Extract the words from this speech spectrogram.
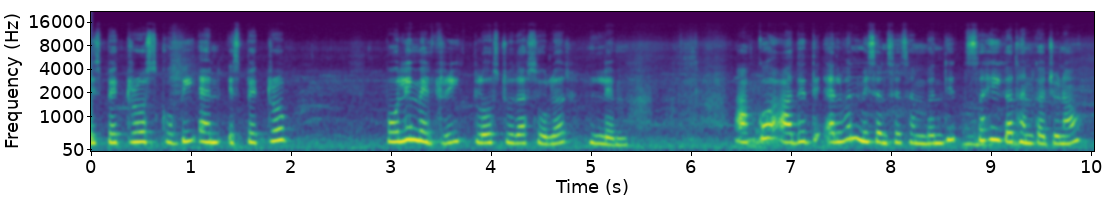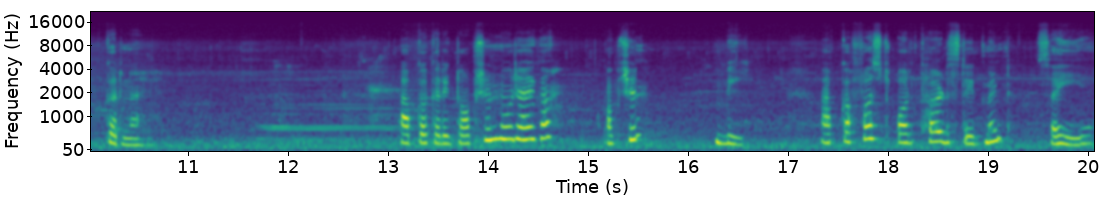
spectroscopy and spectropolymmetry close to the solar limb. आपको आदित्य एल मिशन से संबंधित सही कथन का चुनाव करना है आपका करेक्ट ऑप्शन हो जाएगा। ऑप्शन बी आपका फ़र्स्ट और थर्ड स्टेटमेंट सही है।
